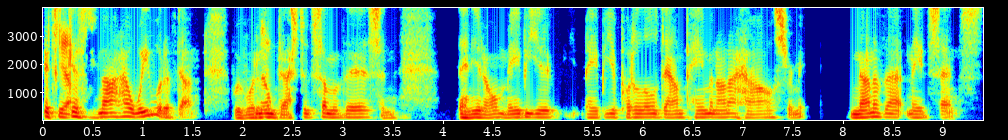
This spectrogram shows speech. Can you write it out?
It's because it's not how we would have done. We would have Nope. invested some of this, and and you know maybe you maybe you put a little down payment on a house, or ma- none of that made sense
